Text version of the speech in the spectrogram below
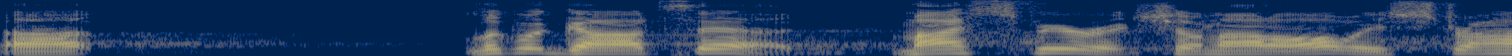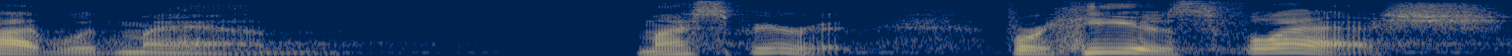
Uh, look what God said My spirit shall not always strive with man. My spirit. For he is flesh.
